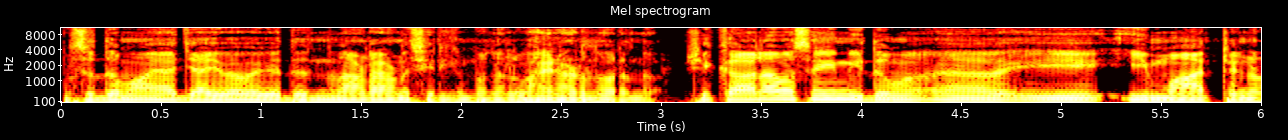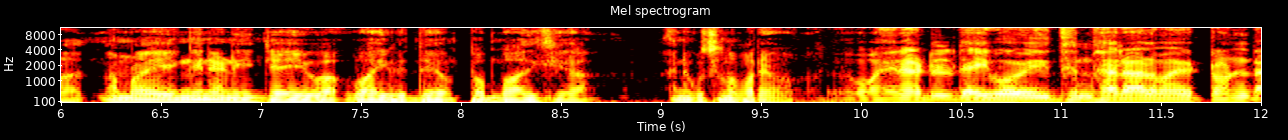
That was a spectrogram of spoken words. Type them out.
പ്രസിദ്ധമായ ജൈവ വൈവിധ്യത്തിന്റെ നാടാണ് ശരിക്കും പറഞ്ഞാൽ വയനാട് എന്ന് പറയുന്നത്. പക്ഷേ ഈ കാലാവസ്ഥയും ഇതും ഈ ഈ മാറ്റങ്ങൾ നമ്മളെ എങ്ങനെയാണ് ഈ ജൈവ വൈവിധ്യം ഇപ്പം ബാധിക്കുക? അതിനെക്കുറിച്ചൊന്ന് പറയാമോ? വയനാട്ടിൽ ജൈവവൈവിധ്യം ധാരാളമായിട്ടുണ്ട്.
